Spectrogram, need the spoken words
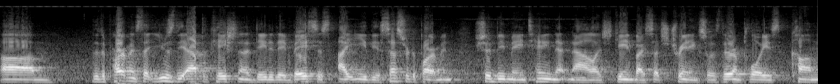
Um, the departments that use the application on a day-to-day basis, i.e. the assessor department, should be maintaining that knowledge gained by such training. So as their employees come,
